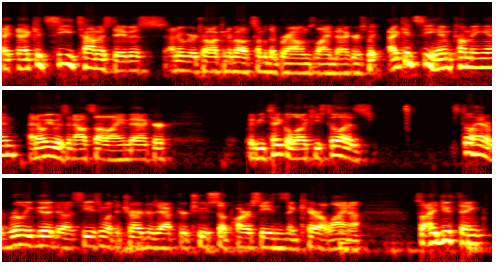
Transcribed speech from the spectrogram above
I, I could see Thomas Davis. I know we were talking about some of the Browns linebackers, but I can see him coming in. I know he was an outside linebacker. If you take a look, he still has still had a really good uh, season with the Chargers after two subpar seasons in Carolina. So I do think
